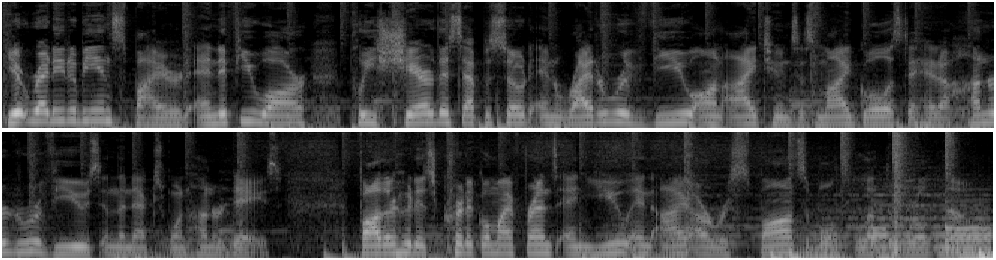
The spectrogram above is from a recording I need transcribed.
Get ready to be inspired, and if you are, please share this episode and write a review on iTunes as my goal is to hit 100 reviews in the next 100 days. Fatherhood is critical, my friends, and you and I are responsible to let the world know.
